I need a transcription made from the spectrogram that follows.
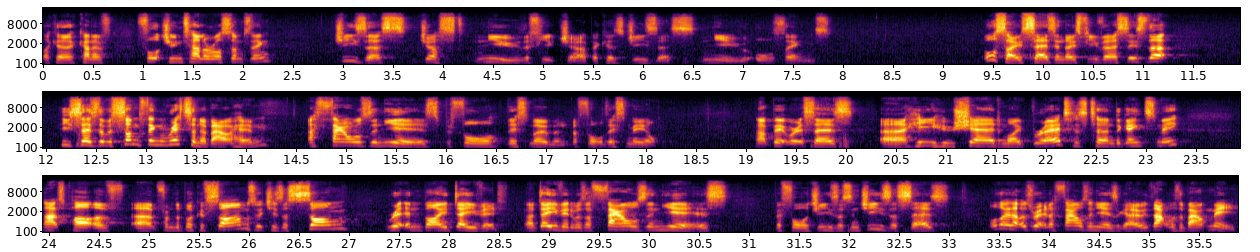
like a kind of fortune teller or something. Jesus just knew the future because Jesus knew all things. Also says in those few verses that he says there was something written about him a thousand years before this moment, before this meal. That bit where it says, uh, He who shared my bread has turned against me. That's part of uh, from the book of Psalms, which is a song written by David. Now, David was a thousand years before Jesus. And Jesus says, although that was written a thousand years ago, that was about me.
